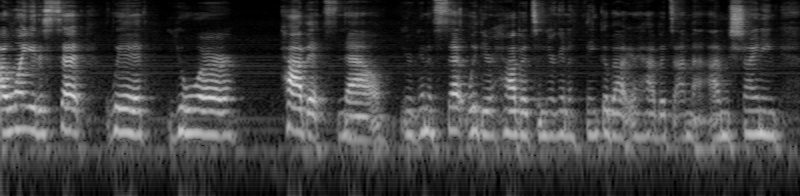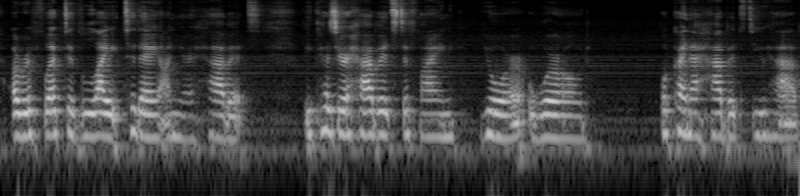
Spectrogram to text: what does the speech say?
I want you to set with your habits now. You're going to set with your habits and you're going to think about your habits. I'm, I'm shining a reflective light today on your habits because your habits define your world. What kind of habits do you have?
